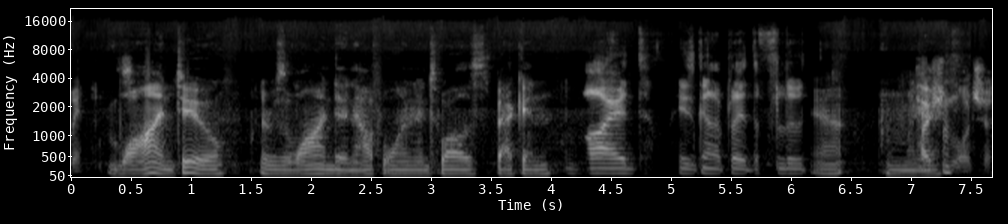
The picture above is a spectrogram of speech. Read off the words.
weapons. Wand too. There was a wand in Alpha One as well as back in. Bard. He's gonna play the flute. Yeah. Oh my gosh. Launcher.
